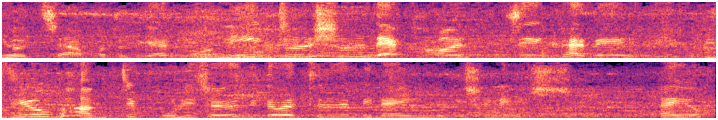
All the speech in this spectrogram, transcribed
এই হচ্ছে আপাতত। আর অনেক জোরের সঙ্গে দেখা হচ্ছে এখানে। নিজেও ভাবছে পরিচয়ও দিতে পারছে যে বিনা ইনভিটেশনে এসছে। তাই হোক।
